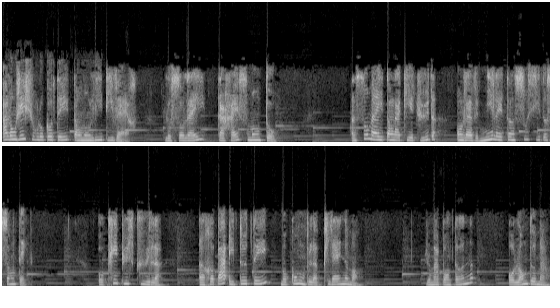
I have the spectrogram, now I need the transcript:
Allongé sur le côté dans mon lit d'hiver, le soleil caresse mon dos. Un sommeil dans la quiétude enlève mille et un soucis de santé. Au crépuscule, un repas et deux thés me comblent pleinement. Je m'abandonne au lendemain.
